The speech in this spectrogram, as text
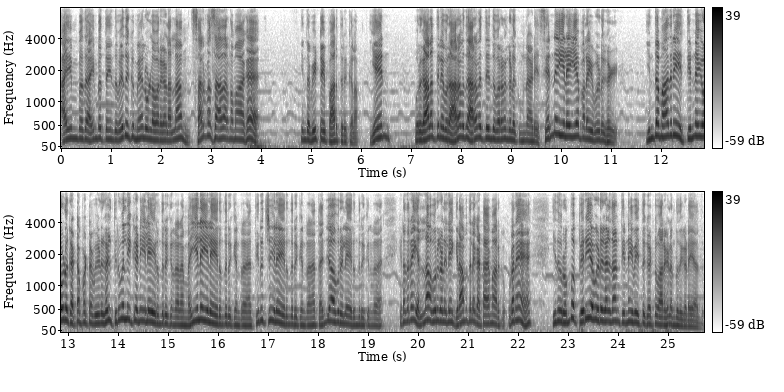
ஐம்பது ஐம்பத்தைந்து வயதுக்கு மேல் உள்ளவர்களெல்லாம் சர்வசாதாரணமாக இந்த வீட்டை பார்த்திருக்கலாம். ஏன்? ஒரு காலத்தில் ஒரு அறுபது அறுபத்தைந்து வருடங்களுக்கு முன்னாடி சென்னையிலேயே பல வீடுகள் இந்த மாதிரி திண்ணையோடு கட்டப்பட்ட வீடுகள் திருவல்லிக்கணியிலே இருந்திருக்கின்றன மயிலையிலே இருந்திருக்கின்றன திருச்சியிலே இருந்திருக்கின்றன தஞ்சாவூரிலே இருந்திருக்கின்றன. கிட்டத்தட்ட எல்லா ஊர்களிலேயும் கிராமத்தில் கட்டாயமாக இருக்கும் உடனே இது ரொம்ப பெரிய வீடுகள் தான் திண்ணை வைத்து கட்டுவார்கள் என்பது கிடையாது.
